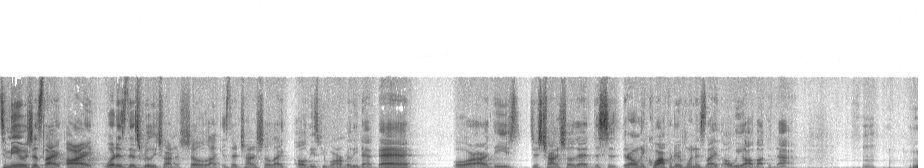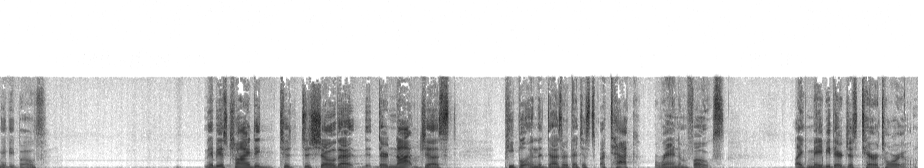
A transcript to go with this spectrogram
to me it was just like, all right, what is this really trying to show? Like, is they're trying to show like, oh, these people aren't really that bad, or are these just trying to show that this is they're only cooperative when it's like, oh, we all about to die? Hmm. maybe both. Maybe it's trying to, to, to show that they're not just people in the desert that just attack random folks. Like maybe they're just territorial.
